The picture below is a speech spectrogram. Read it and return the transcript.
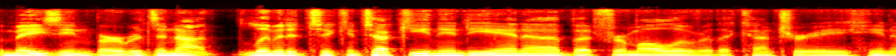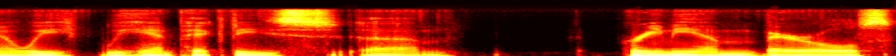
amazing bourbons and not limited to kentucky and indiana but from all over the country you know we we handpick these um, premium barrels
